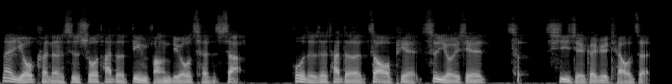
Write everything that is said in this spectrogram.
那有可能是说他的订房流程上，或者是他的照片是有一些细节可以去调整。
